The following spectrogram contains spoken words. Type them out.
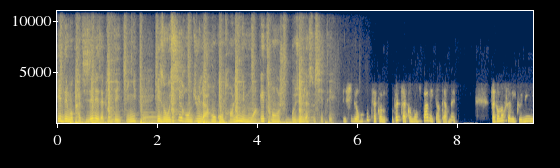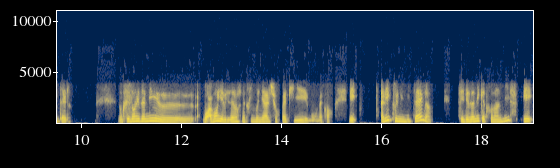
et démocratisé les applis de dating. Ils ont aussi rendu la rencontre en ligne moins étrange aux yeux de la société. Les sites de rencontre, en fait, ça commence pas avec Internet. Ça commence avec le Minitel. Donc c'est dans les années, euh... bon avant il y avait des agences matrimoniales sur papier, bon d'accord, mais avec le Minitel, c'est des années 90 et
